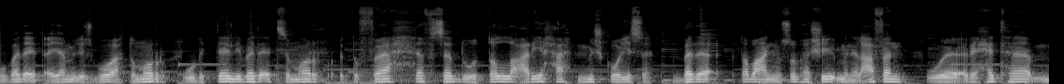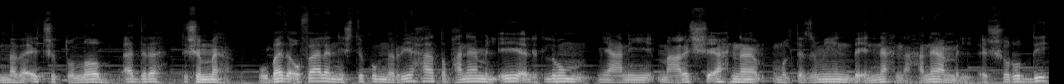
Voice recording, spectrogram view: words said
وبدأت أيام الأسبوع تمر وبالتالي بدأت ثمار التفاح تفسد وتطلع ريحة مش كويسة. بدأ طبعا يصيبها شيء من العفن وريحتها ما بقتش الطلاب قادرة تشمها. وبدأوا فعلا يشتكوا من الريحة. طب هنعمل إيه؟ قالت لهم يعني معلش إحنا ملتزمين بإن إحنا هنعمل الشروط دي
